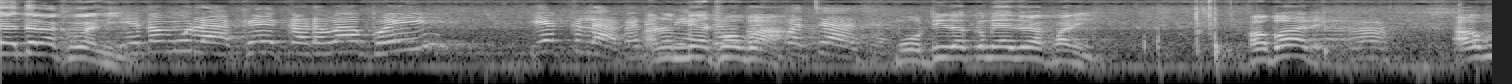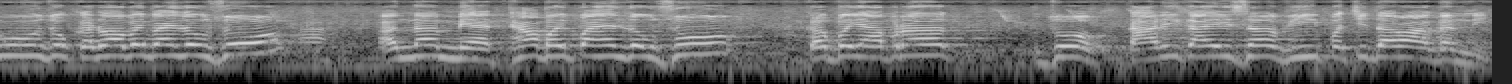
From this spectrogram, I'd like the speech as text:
યાદ રાખવાની. એ તો હું રાખે કડવા ભાઈ એક લાખ અને મેઠોબા મોટી રકમ યાદ રાખવાની. ખબર? હવે હું જો કડવાભાઈ પાસે જઉં છું અને અને મેઠાભાઈ પાસે જઉં છું કે ભાઈ આપણે જો તારીખ આવી છે વી પચીસ દારો આગળની.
